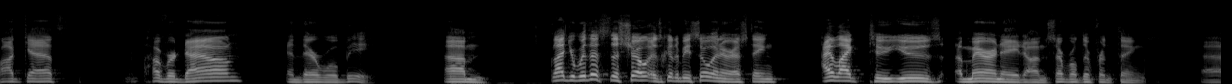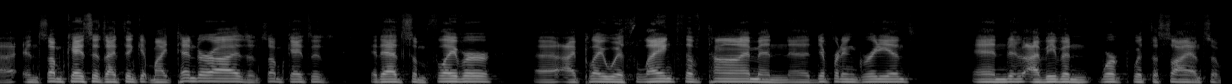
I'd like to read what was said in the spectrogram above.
podcasts. Hover down, and there will be. Um, glad you're with us. This show is going to be so interesting. I like to use a marinade on several different things. Uh, in some cases, I think it might tenderize. In some cases, it adds some flavor. Uh, I play with length of time and uh, different ingredients, and I've even worked with the science of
